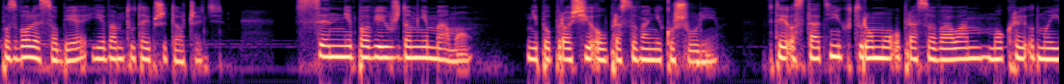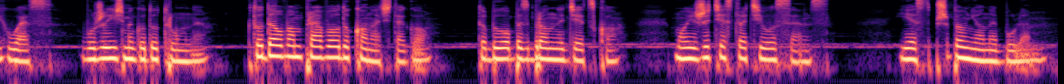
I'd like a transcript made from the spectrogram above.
Pozwolę sobie je wam tutaj przytoczyć. Syn nie powie już do mnie mamo, nie poprosi o uprasowanie koszuli. W tej ostatniej, którą mu oprasowałam, mokrej od moich łez, włożyliśmy go do trumny. Kto dał wam prawo dokonać tego? To było bezbronne dziecko. Moje życie straciło sens. Jest przypełnione bólem.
